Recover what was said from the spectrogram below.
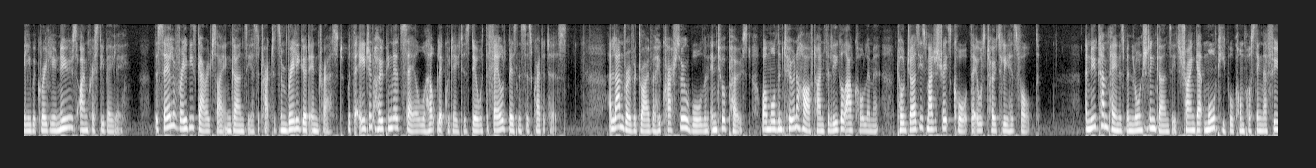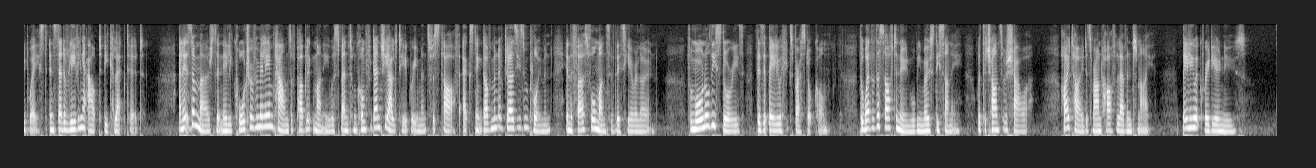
Bailiwick Radio News, I'm Christy Bailey. The sale of Rabey's garage site in Guernsey has attracted some really good interest, with the agent hoping that sale will help liquidators deal with the failed business's creditors. A Land Rover driver who crashed through a wall and into a post while more than two and a half times the legal alcohol limit told Jersey's magistrates court that it was totally his fault. A new campaign has been launched in Guernsey to try and get more people composting their food waste instead of leaving it out to be collected and it's emerged that nearly quarter of a million pounds of public money was spent on confidentiality agreements for staff exiting Government of Jersey's employment in the first four months of this year alone. For more on all these stories, visit bailiwickexpress.com. The weather this afternoon will be mostly sunny, with the chance of a shower. High tide is around half eleven tonight. Bailiwick Radio News.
